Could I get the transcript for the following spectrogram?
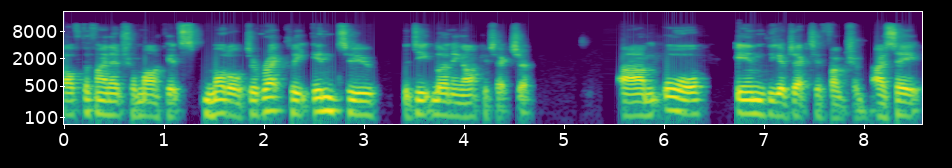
of the financial markets model directly into the deep learning architecture um, or in the objective function. I say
